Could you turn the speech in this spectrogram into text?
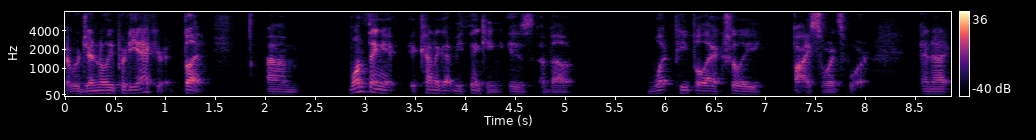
that were generally pretty accurate. But um, one thing it, it kind of got me thinking is about what people actually buy swords for, and I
